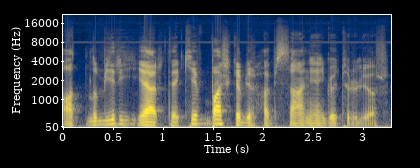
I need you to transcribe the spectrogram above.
adlı bir yerdeki başka bir hapishaneye götürülüyor.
